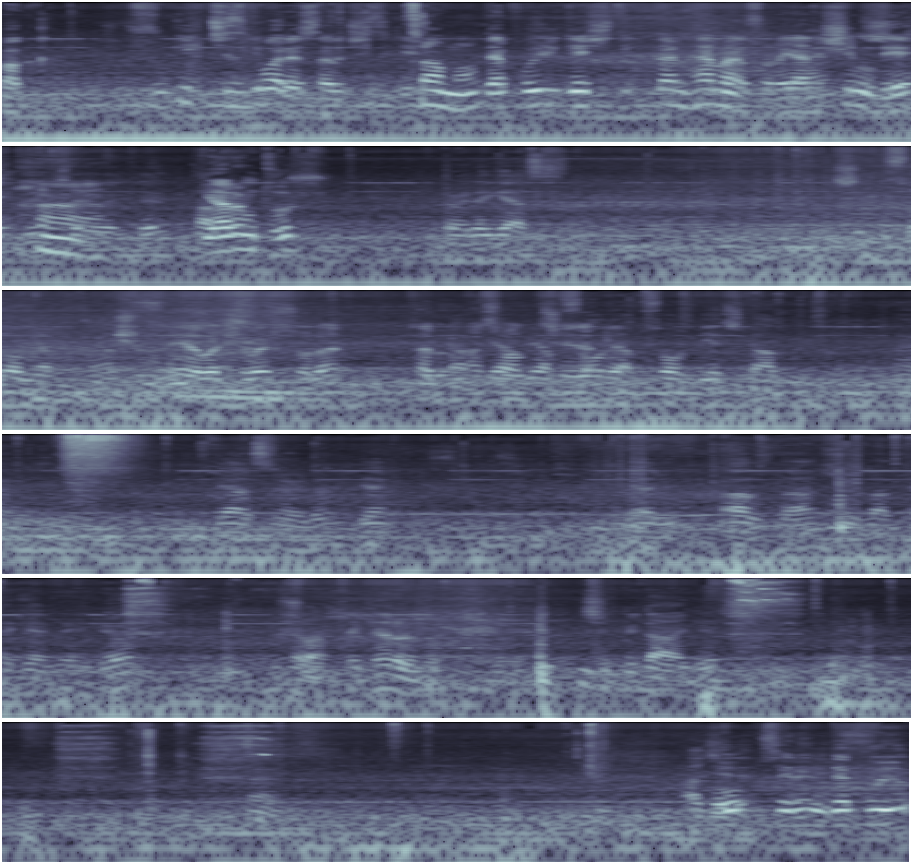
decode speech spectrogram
Bak şu ilk çizgi var ya sarı çizgi. Tamam. Depoyu geçtikten hemen sonra yani şimdi Ha. yarım tur. Öyle gelsin. Şimdi sol yap. Şimdi yavaş yavaş sonra tabii Yap, asfalt yap, yap, şeyler. sol yap, sol geç kaldın. Evet. Gelsin öyle, gel. Gel az daha, şuradan tekerleği gör. Şu an teker öldü. Şimdi bir daha geç. Evet. Acele. O senin depoyu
